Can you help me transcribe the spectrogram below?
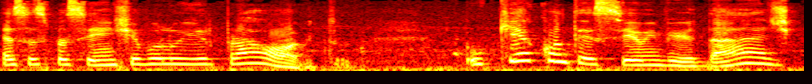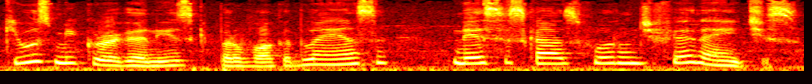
essas pacientes evoluíram para óbito. O que aconteceu em verdade, que os micro-organismos que provocam a doença, nesses casos foram diferentes.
